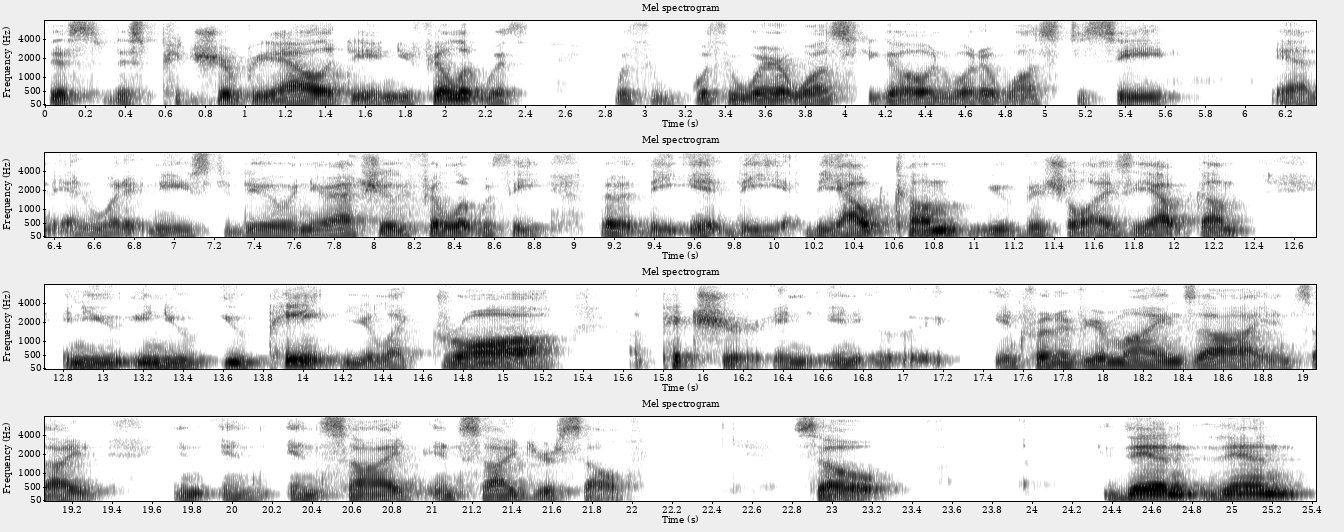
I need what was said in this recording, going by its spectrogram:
this this picture of reality and you fill it with with with where it wants to go and what it wants to see and and what it needs to do and you actually fill it with the the the the, the outcome you visualize the outcome and you and you you paint you like draw a picture in in in front of your mind's eye inside in, in inside inside yourself. So then then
